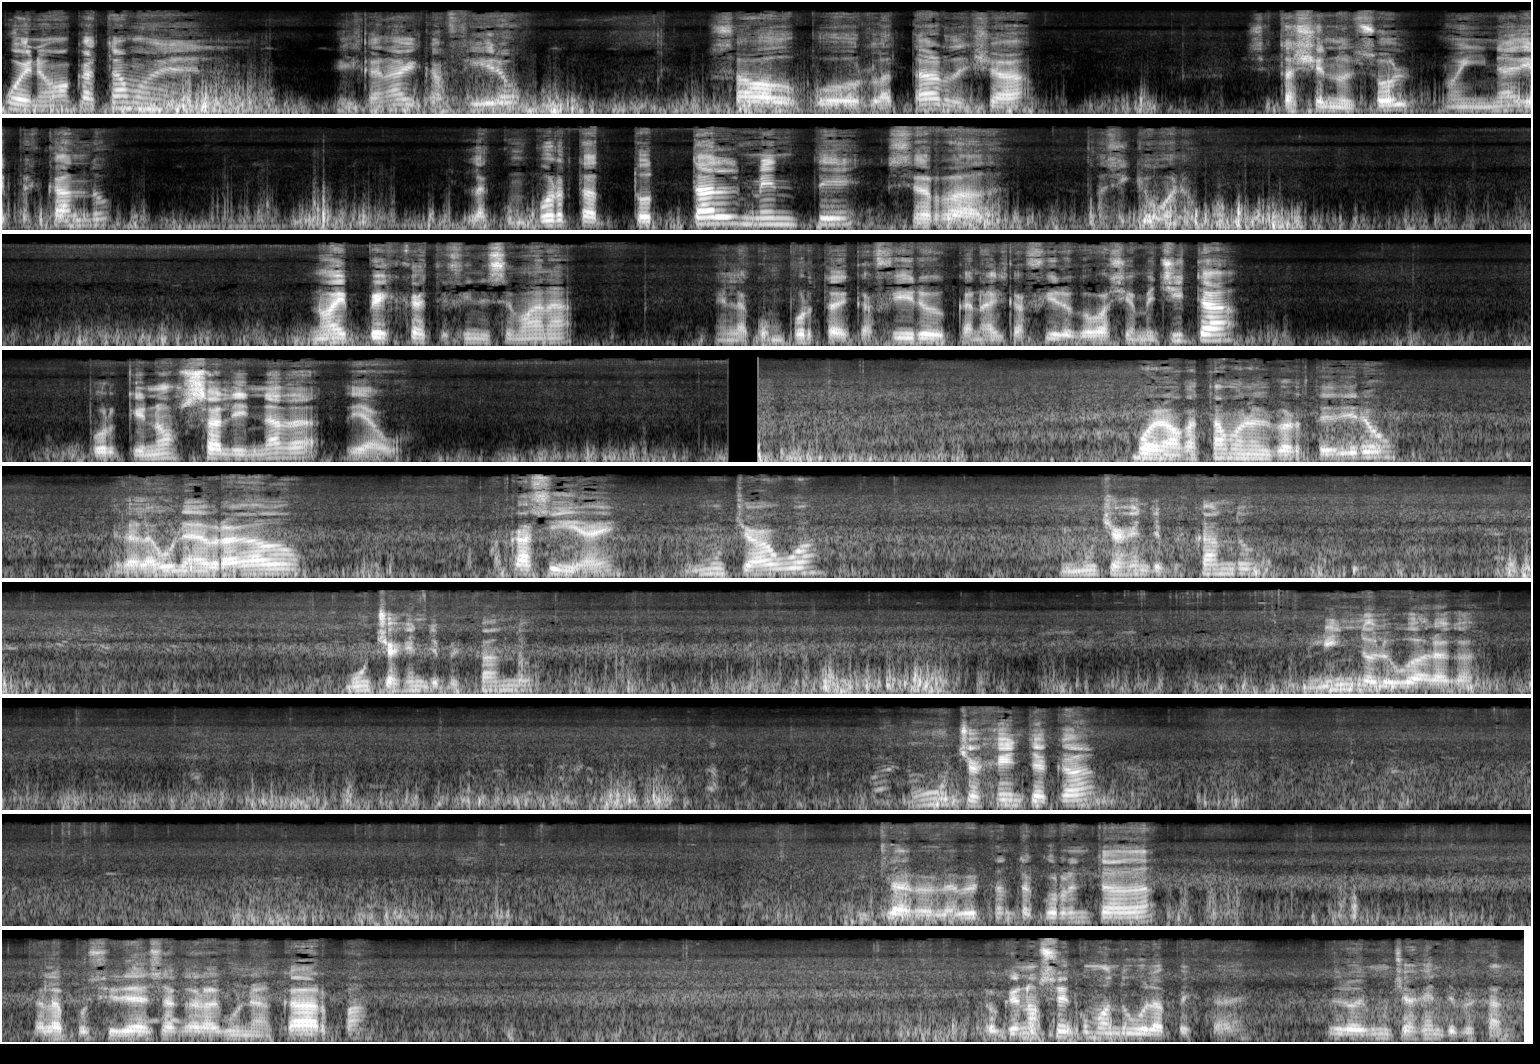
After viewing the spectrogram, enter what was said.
Bueno, acá estamos en el canal Cafiero, sábado por la tarde ya se está yendo el sol, no hay nadie pescando. La compuerta totalmente cerrada, así que bueno, no hay pesca este fin de semana en la compuerta de Cafiero, el canal Cafiero que va hacia Mechita, porque no sale nada de agua. Bueno, acá estamos en el vertedero de la laguna de Bragado. Acá sí, ¿eh? hay mucha agua y mucha gente pescando. Mucha gente pescando. Un lindo lugar acá. Mucha gente acá claro al haber tanta correntada está la posibilidad de sacar alguna carpa lo que no sé cómo anduvo la pesca ¿eh? pero hay mucha gente pescando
